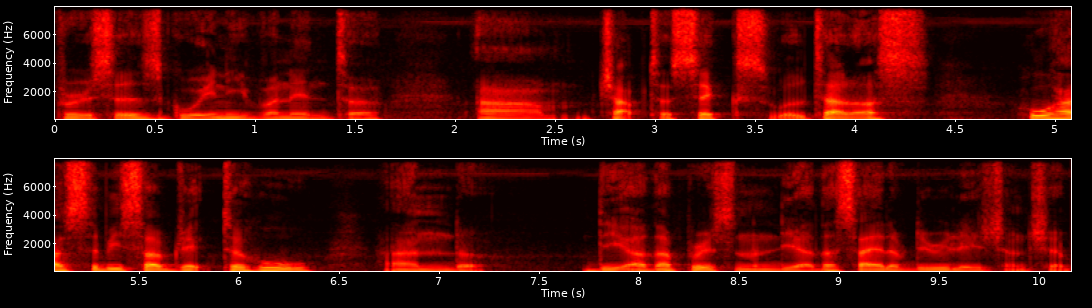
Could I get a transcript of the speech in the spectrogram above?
verses going even into um, chapter 6 will tell us who has to be subject to who and the other person on the other side of the relationship,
